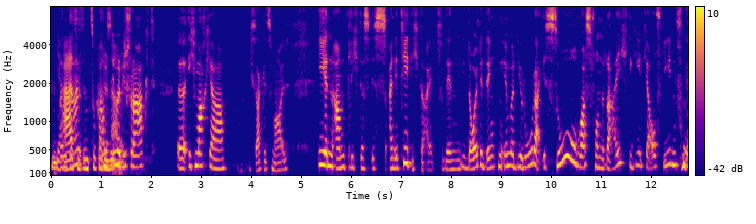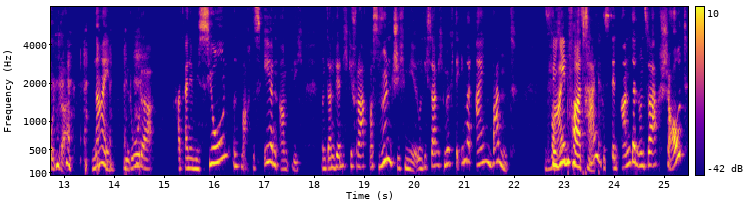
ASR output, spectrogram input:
Ja, sie sind super haben dynamisch. Sie immer gefragt, äh, ich mache ja, ich sage jetzt mal, ehrenamtlich, das ist eine Tätigkeit. Denn die Leute denken immer, die Rora ist so was von reich, die geht ja auf jeden Vortrag. Nein, die Rora hat eine Mission und macht es ehrenamtlich. Und dann werde ich gefragt, was wünsche ich mir? Und ich sage, ich möchte immer ein Band. Für jeden Vortrag. Ich es den anderen und sage, schaut,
